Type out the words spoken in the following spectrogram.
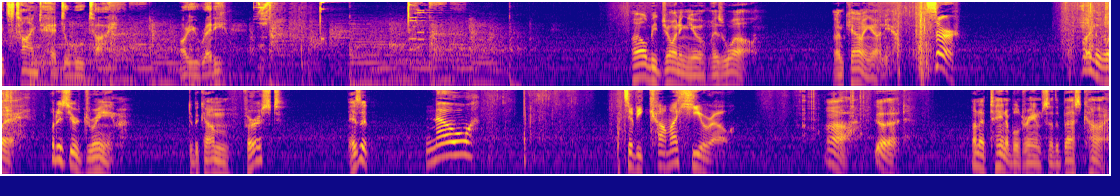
It's time to head to Wutai. Are you ready? I'll be joining you as well. I'm counting on you. Sir, By the way, what is your dream? To become first? Is it? no. To become a hero. Ah, good. Unattainable dreams are the best kind.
